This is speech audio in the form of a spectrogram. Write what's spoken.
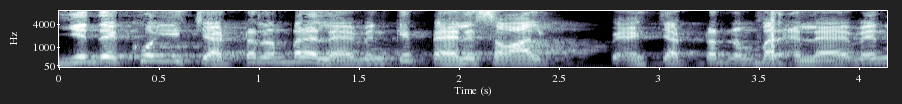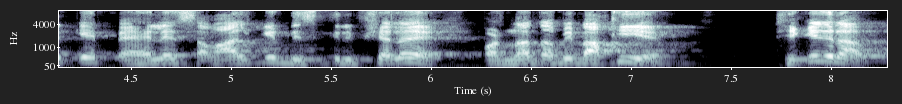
ये देखो, ये चैप्टर नंबर 11 के पहले सवाल चैप्टर नंबर 11 के पहले सवाल की डिस्क्रिप्शन है। पढ़ना तो अभी बाकी है। ठीक है जनाब?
